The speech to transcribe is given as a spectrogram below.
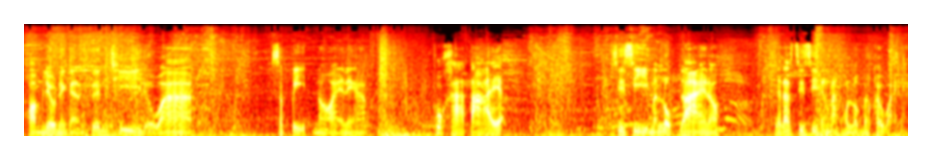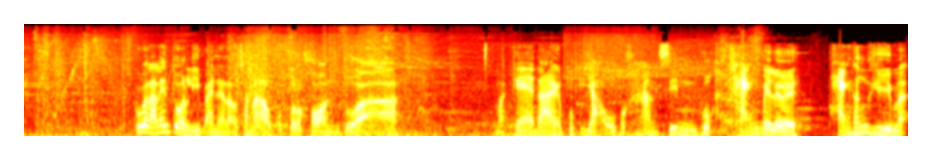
ความเร็วในการเคลื่อนที่หรือว่าสปีดน้อยนะครับ พวกขาตายอะ ซีซีมันหลบได้เนาะแต่ถ้าซีซีหนักๆมันหลบไม่ค่อยไหวนะก็เวลาเล่นตัวรีไปเนี่ยเราสามารถเอาพวกตัวละครตัวมาแก้ได้กับพวกเหยาพวกหานสิ้น พวกแทงไปเลย แทงทั้งทีมอะ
